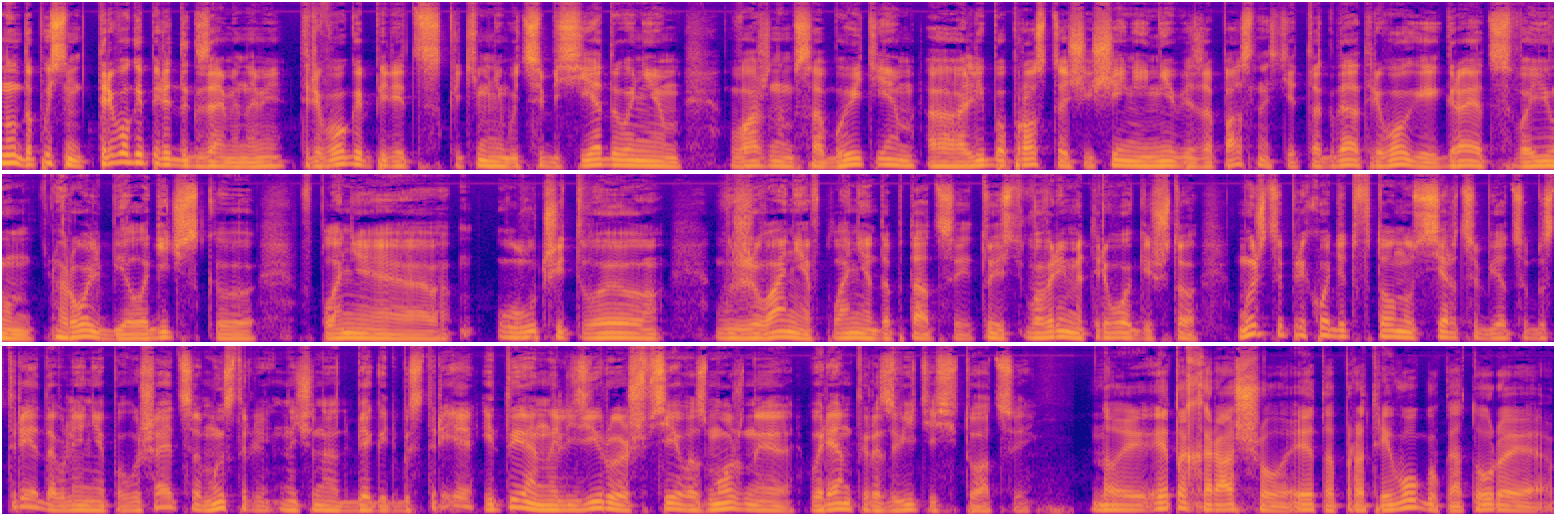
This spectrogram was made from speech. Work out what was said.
ну, допустим, тревога перед экзаменами, тревога перед каким-нибудь собеседованием, важным событием, а, либо просто ощущение небезопасности, тогда тревога играет свою роль биологическую в плане э, улучшить твое выживание, в плане адаптации. То есть во время тревоги что? Мышцы приходят в тонус, сердце бьется быстрее, давление повышается, мысли начинают бегать быстрее, и ты анализируешь все возможные варианты развития ситуации. Но это хорошо, это про тревогу, которая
